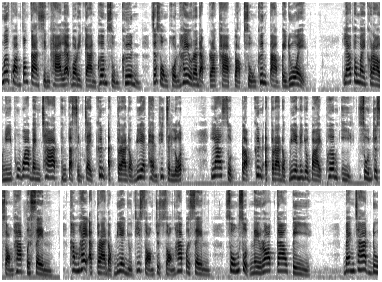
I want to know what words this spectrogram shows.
เมื่อความต้องการสินค้าและบริการเพิ่มสูงขึ้น จะส่งผลให้ระดับราคาปรับสูงขึ้นตามไปด้วย แล้วทำไมคราวนี้ผู้ว่าแบงก์ชาติถึงตัดสินใจขึ้นอัตราดอกเบี้ยแทนที่จะลด ล่าสุดปรับขึ้นอัตราดอกเบี้ยนโยบายเพิ่มอีก 0.25%ทำให้อัตราดอกเบี้ยอยู่ที่ 2.25%สูงสุดในรอบ 9 ปี แบงก์ชาติดู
